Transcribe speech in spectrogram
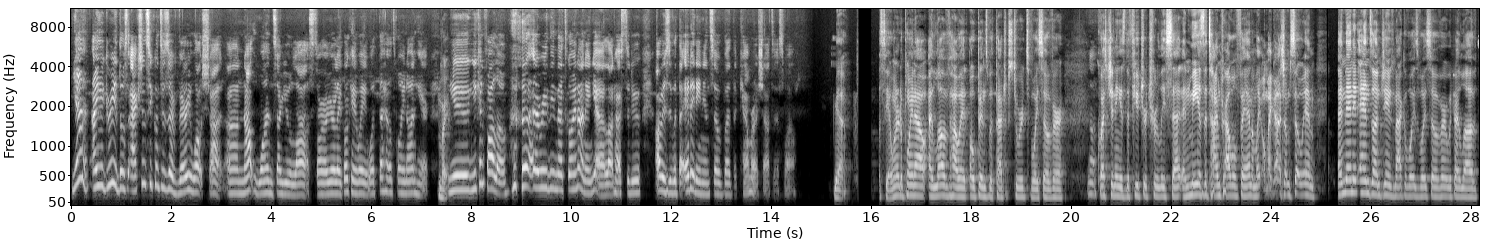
Yeah, I agree. Those action sequences are very well shot. Uh, not once are you lost or you're like, okay, wait, what the hell's going on here? Right. You you can follow everything that's going on, and yeah, a lot has to do obviously with the editing and so, but the camera shots as well. Yeah. Let's see. I wanted to point out. I love how it opens with Patrick Stewart's voiceover. No. Questioning is the future truly set? And me as the time travel fan, I'm like, oh my gosh, I'm so in. And then it ends on James McAvoy's voiceover, which I loved.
